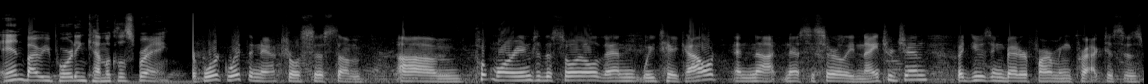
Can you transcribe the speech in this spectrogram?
and by reporting chemical spraying. Work with the natural system. Um, put more into the soil than we take out, and not necessarily nitrogen, but using better farming practices.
